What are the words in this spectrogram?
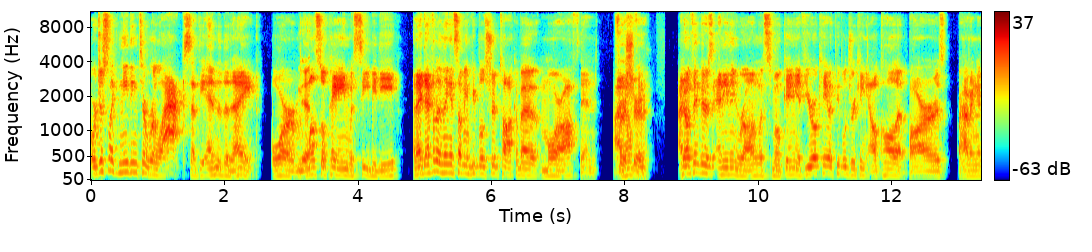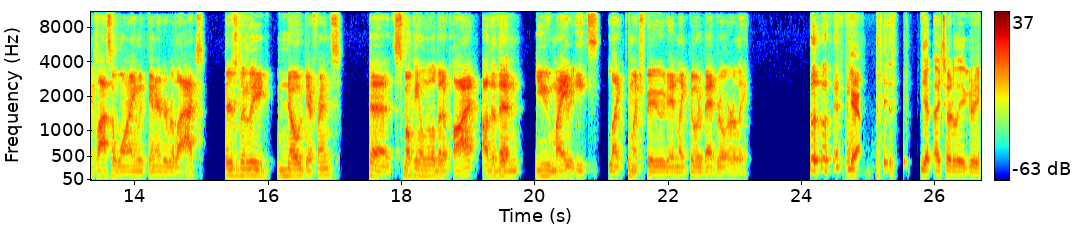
or just like needing to relax at the end of the night or Yeah. muscle pain with CBD. And I definitely think it's something people should talk about more often. I For don't sure. think I don't think there's anything wrong with smoking. If you're okay with people drinking alcohol at bars or having a glass of wine with dinner to relax, there's literally no difference to smoking a little bit of pot other than you might Agreed. eat like too much food and like go to bed real early. Yeah. Yep, I totally agree.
